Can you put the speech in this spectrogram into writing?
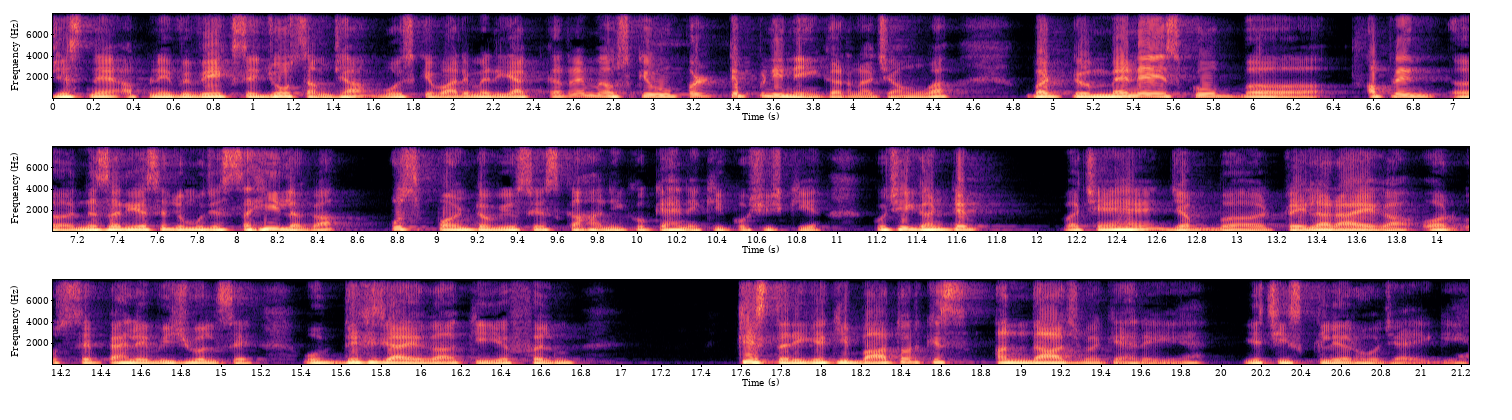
जिसने अपने विवेक से जो समझा, वो इसके बारे में रिएक्ट कर रहे हैं। मैं उसके ऊपर टिप्पणी नहीं करना चाहूँगा। बट मैंने इसको अपने नज़रिए से जो मुझे सही लगा, उस पॉइंट ऑफ़ व्यू से इस कहानी को कहने की कोशिश की है। कुछ ही घंटे बचे हैं जब ट्रेलर आएगा और उससे पहले विजुअल से वो दिख जाएगा कि ये फ़िल्म किस तरीके की बात और किस अंदाज में कह रही है? ये चीज़ क्लियर हो जाएगी।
